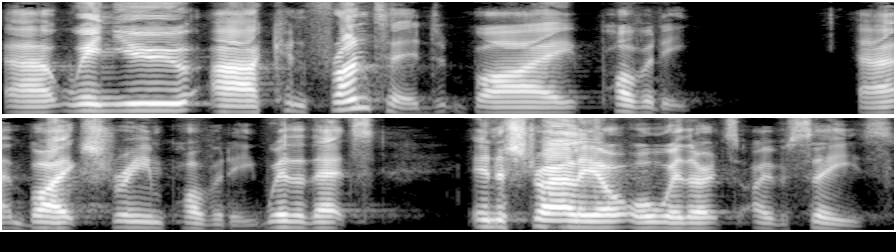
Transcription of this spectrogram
uh, when you are confronted by poverty uh, by extreme poverty, whether that's in Australia or whether it's overseas.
